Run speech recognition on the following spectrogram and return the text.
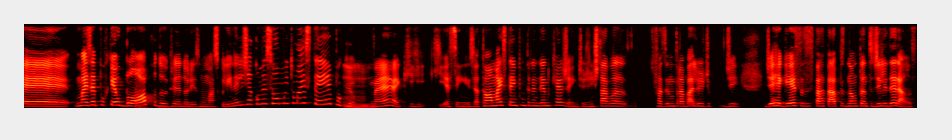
É, mas é porque o bloco do empreendedorismo masculino ele já começou há muito mais tempo, que, uhum. né? Que, que assim já estão há mais tempo empreendendo que a gente. A gente estava fazendo um trabalho de, de, de erguer essas startups, não tanto de liderá-las.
